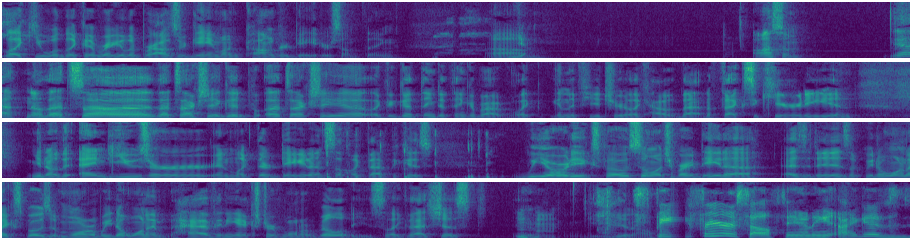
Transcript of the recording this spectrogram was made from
like you would like a regular browser game on Kongregate or something? Um, Yeah. Awesome. Yeah. No, that's uh that's actually a good that's actually uh, like a good thing to think about like in the future, like how that affects security and you know the end user and like their data and stuff like that because we already expose so much of our data as it is like we don't want to expose it more we don't want to have any extra vulnerabilities like that's just you, Mhm. you know Speak for yourself, Danny. I give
